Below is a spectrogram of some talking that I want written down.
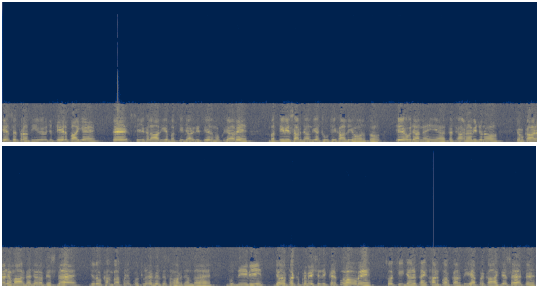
ਇਸੇ ਤਰ੍ਹਾਂ ਦੀਵੇ ਵਿੱਚ ਤੇਲ ਪਾਈਏ ਤੇ ਸੀਖ ਲਾ ਦਈਏ, ਬੱਤੀ ਜਗਦੀ, ਤੇਲ ਮੁੱਕ ਜਾਵੇ, ਬੱਤੀ ਵੀ ਸੜ ਜਾਂਦੀ ਹੈ ਠੂਠੀ ਖਾਲੀ ਹੋਣ ਤੋਂ। ਇਹੋ ਜਿਹਾ ਨਹੀਂ ਹੈ। ਟਟਾਣਾ ਵੀ ਜਦੋਂ ਚਮਕਾਰਾ ਜਿਹਾ ਮਾਰਦਾ, ਜਦੋਂ ਦਿਸਦਾ ਹੈ, ਜਦੋਂ ਖੰਭ ਆਪਣੇ ਪੁੱਟਲੇ ਫਿਰ ਦਿਸਣੋਂ ਹਟ ਜਾਂਦਾ ਹੈ। ਬੁੱਧੀ ਵੀ ਜਦੋਂ ਤੱਕ ਪਰਮੇਸ਼ਰ ਦੀ ਕਿਰਪਾ ਹੋਵੇ, ਸੋ ਚੀਜ਼ਾਂ ਦੇ ਤਾਈਂ ਅਨੁਭਵ ਕਰਦੀ ਹੈ ਪ੍ਰਕਾਸ਼ ਦੇ ਸਹਿਤ।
